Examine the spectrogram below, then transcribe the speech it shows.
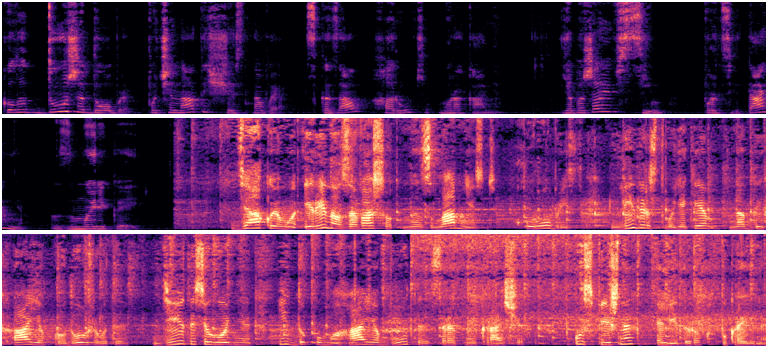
коли дуже добре починати щось нове, сказав Харукі Муракамі. Я бажаю всім процвітання з Мері Кей. Дякуємо, Ірино, за вашу незламність, хоробрість, лідерство, яке надихає продовжувати діяти сьогодні і допомагає бути серед найкращих успішних лідерок України.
